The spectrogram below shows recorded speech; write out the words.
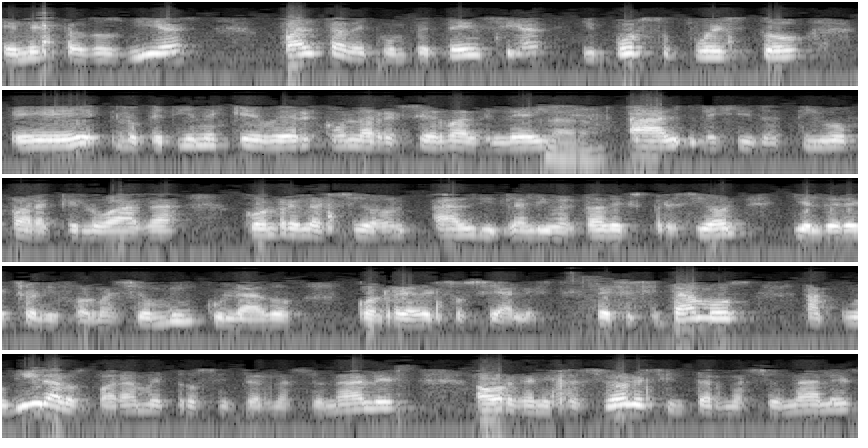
en estas dos vías, falta de competencia y por supuesto eh, lo que tiene que ver con la reserva de ley al legislativo para que lo haga con relación a la libertad de expresión y el derecho a la información vinculado con redes sociales. Necesitamos acudir a los parámetros internacionales, a organizaciones internacionales,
